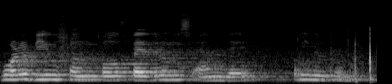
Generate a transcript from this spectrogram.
Water view from both bedrooms and the living room.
